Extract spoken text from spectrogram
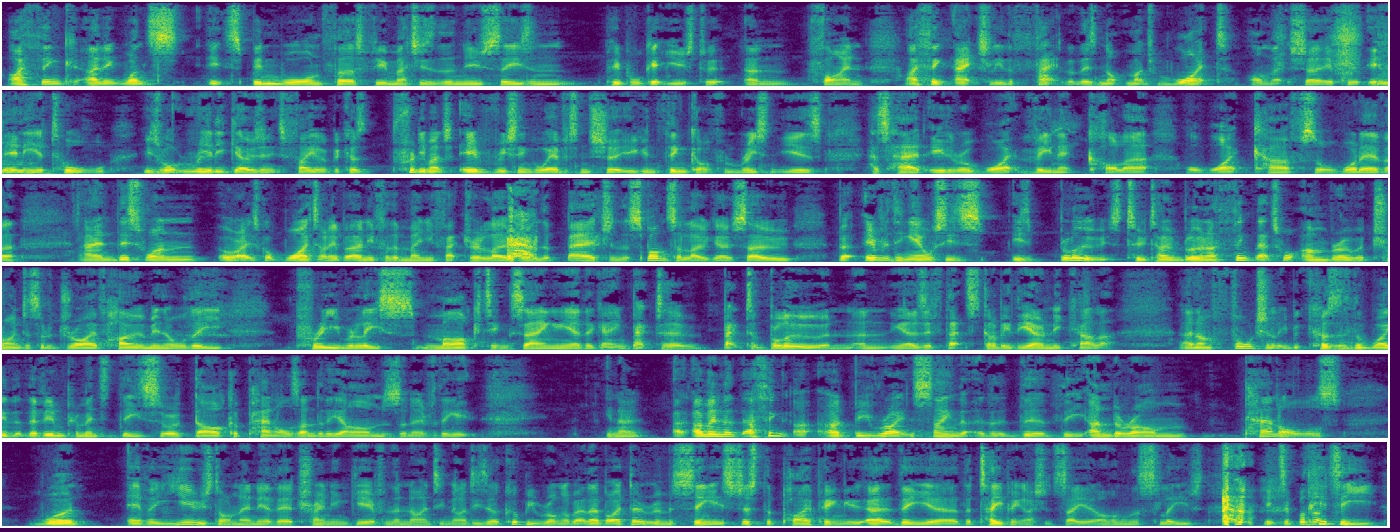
I think I think once it's been worn first few matches of the new season, people get used to it and fine. I think actually the fact that there's not much white on that shirt, if if hmm. any at all, is what really goes in its favour because pretty much every single Everton shirt you can think of from recent years has had either a white V-neck collar or white cuffs or whatever. And this one, all right, it's got white on it, but only for the manufacturer logo and the badge and the sponsor logo. So, but everything else is is blue. It's two tone blue, and I think that's what Umbro were trying to sort of drive home in all the pre-release marketing, saying yeah they're going back to back to blue, and and you know as if that's going to be the only color. And unfortunately, because of the way that they've implemented these sort of darker panels under the arms and everything, it, you know, I, I mean, I think I'd be right in saying that the the, the underarm panels weren't ever used on any of their training gear from the 1990s. I could be wrong about that, but I don't remember seeing it. It's just the piping, uh, the uh, the taping, I should say, along the sleeves. It's a pity,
